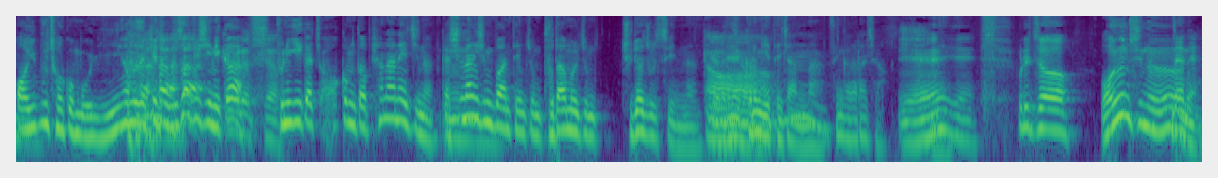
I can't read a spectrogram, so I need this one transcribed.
어 이부 저거 뭐니 하면서 이렇게 좀 웃어주시니까 그렇죠. 분위기가 조금 더 편안해지는 그러니까 신랑 신부한테는 좀 부담을 좀 줄여줄 수 있는 네, 그렇죠. 그런 게 되지 않나 생각을 하죠. 예, 예. 우리 저 원음 씨는 네네.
